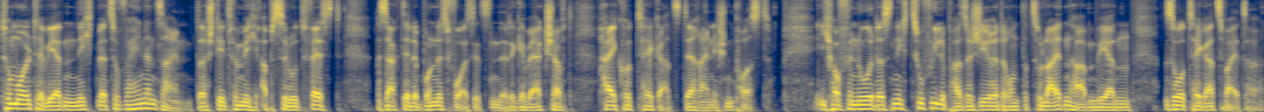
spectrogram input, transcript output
Tumulte werden nicht mehr zu verhindern sein. Das steht für mich absolut fest, sagte der Bundesvorsitzende der Gewerkschaft Heiko Teggert der Rheinischen Post. Ich hoffe nur, dass nicht zu viele Passagiere darunter zu leiden haben werden, so Teggerts weiter.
